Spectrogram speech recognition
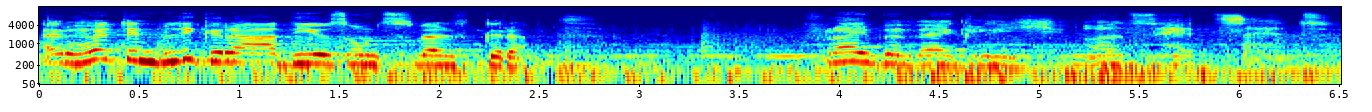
Erhöht den Blickradius um 12 Grad. Frei beweglich als Headset.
